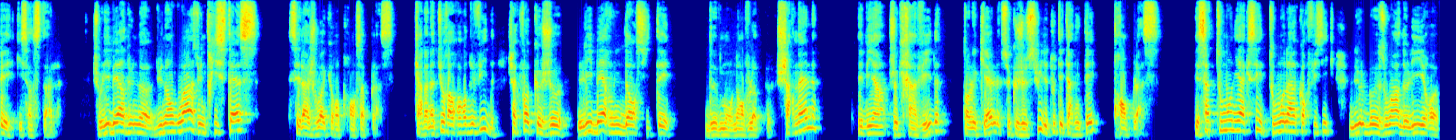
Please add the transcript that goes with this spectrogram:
paix qui s'installe. Je me libère d'une, angoisse, d'une tristesse, c'est la joie qui reprend sa place. Car la nature a horreur du vide. Chaque fois que je libère une densité de mon enveloppe charnelle, eh bien, je crée un vide dans lequel ce que je suis de toute éternité prend place. Et ça, tout le monde y a accès. Tout le monde a un corps physique. Nul besoin de lire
